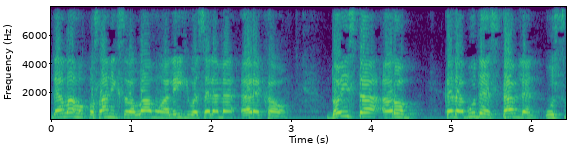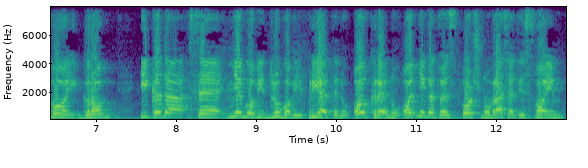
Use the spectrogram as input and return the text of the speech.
da je Allah poslanik sallallahu alaihi wasallam rekao, doista rob kada bude stavljen u svoj grob i kada se njegovi drugovi prijatelju okrenu od njega, to je počnu vraćati svojim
